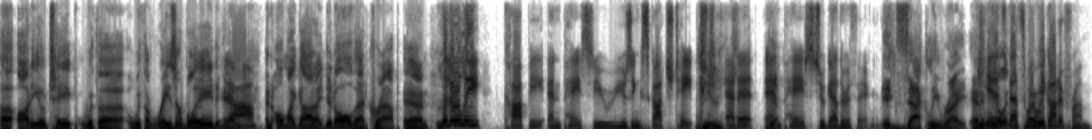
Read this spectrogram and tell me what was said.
uh, audio tape with a with a razor blade, Yeah. and and oh my god, I did all that crap, and Literally copy and paste. You were using scotch tape to edit and Yeah. paste together things. exactly right. And it, Kids, you know what? that's where we got it from.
